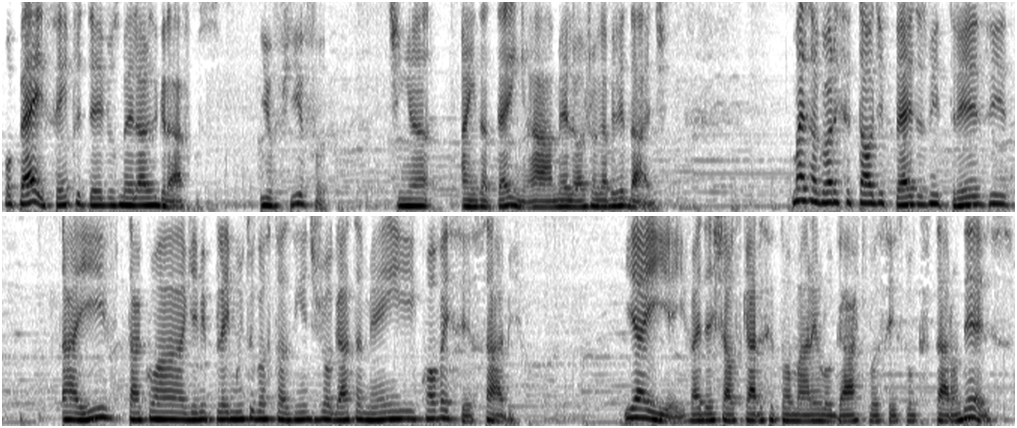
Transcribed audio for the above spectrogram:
O PES sempre teve os melhores gráficos e o FIFA tinha ainda tem a melhor jogabilidade. Mas agora esse tal de PES 2013 aí tá com a gameplay muito gostosinha de jogar também e qual vai ser, sabe? E aí, aí, vai deixar os caras retomarem o lugar que vocês conquistaram deles?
